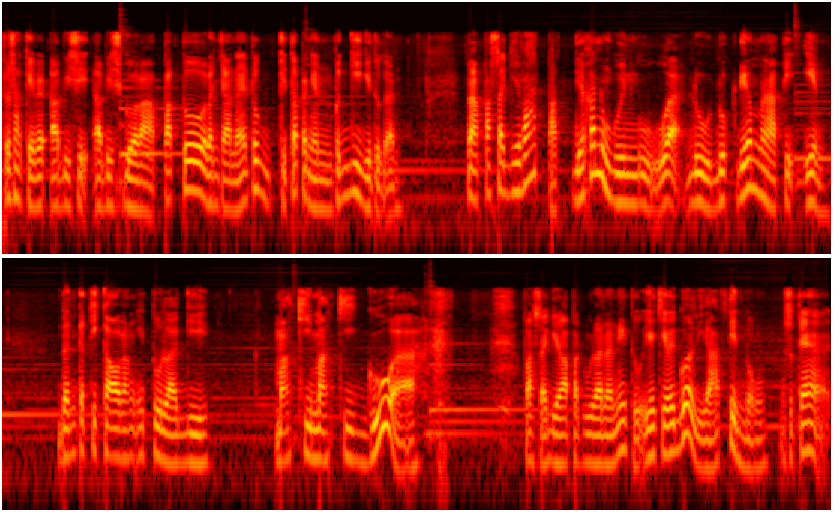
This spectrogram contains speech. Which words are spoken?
Terus akhirnya habis habis gue rapat tuh rencananya tuh kita pengen pergi gitu kan. Nah pas lagi rapat dia kan nungguin gue duduk dia merhatiin. Dan ketika orang itu lagi maki-maki gue pas lagi rapat bulanan itu ya cewek gue liatin dong. Maksudnya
